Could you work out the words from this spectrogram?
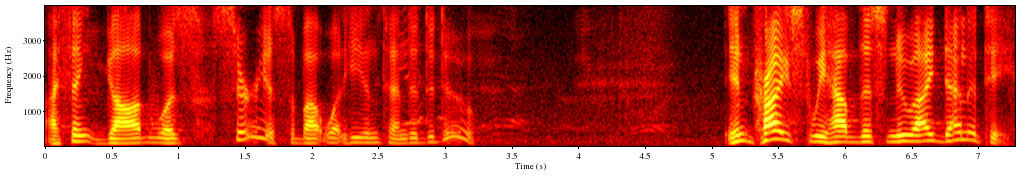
I think God was serious about what he intended to do. In Christ, we have this new identity.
